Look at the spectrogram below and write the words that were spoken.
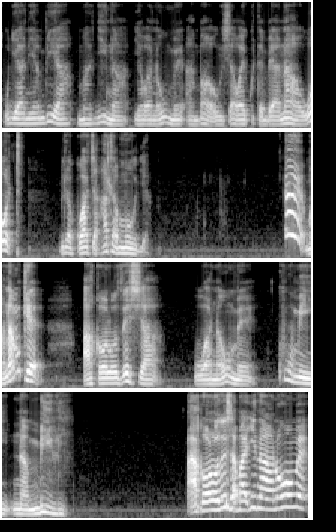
hujaniambia majina ya wanaume ambao ulishawahi kutembea nao wote bila kuacha hata mmoja Mwanamke akaorozesha wanaume kumi na mbili. Akaorozesha majina ya wanaume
